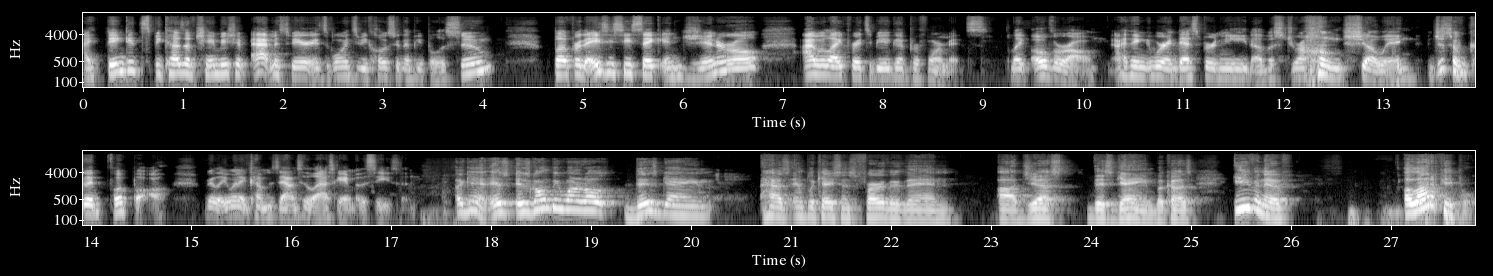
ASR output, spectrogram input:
I think it's because of championship atmosphere, it's going to be closer than people assume. But for the ACC sake in general, I would like for it to be a good performance. like overall, I think we're in desperate need of a strong showing, just of good football, really, when it comes down to the last game of the season. Again, it's, it's going to be one of those. This game has implications further than uh, just this game because even if a lot of people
